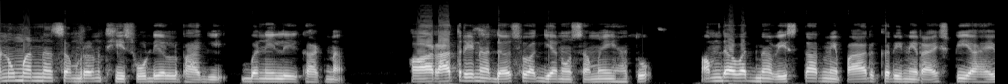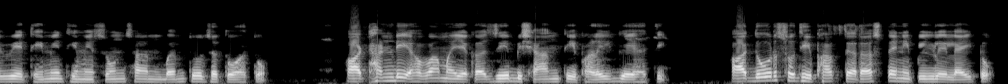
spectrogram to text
હનુમાનના સમરણથી સોડેલ ભાગી બનેલી ઘટના. આ રાત્રિના દસ વાગ્યાનો સમય હતો. અમદાવાદના વિસ્તારને પાર કરીને રાષ્ટ્રીય હાઈવે ધીમે ધીમે સુનસાન બનતો જતો હતો. આ ઠંડી હવામાં એક અજીબ શાંતિ ભળી ગઈ હતી. આ દૂર સુધી ફક્ત રસ્તેની પીળી લાઈટો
